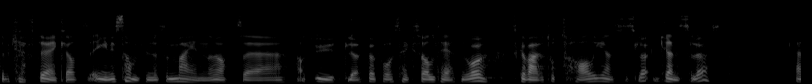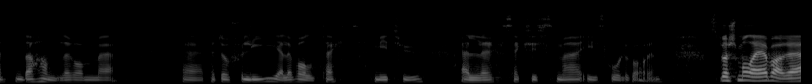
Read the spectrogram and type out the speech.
det bekrefter egentlig at ingen i samfunnet som mener at, eh, at utløpet for seksualiteten vår skal være totalt grenseløst. Enten det handler om eh, eh, pedofili eller voldtekt, metoo eller sexisme i skolegården. Spørsmålet er bare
